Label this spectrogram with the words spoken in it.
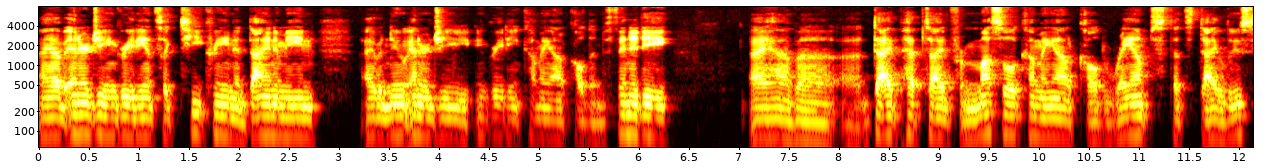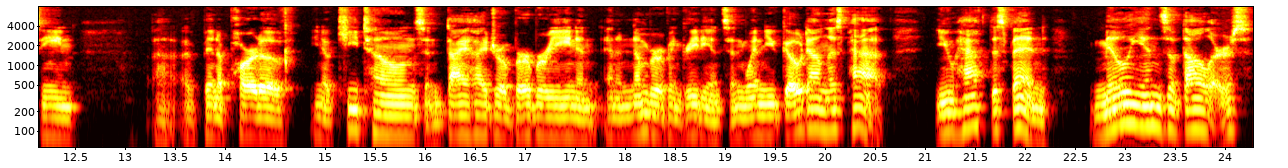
I have energy ingredients like TeaCrine and dynamine. I have a new energy ingredient coming out called Infinergy. I have a, a dipeptide from muscle coming out called ramps. That's dileucine. Uh, i've been a part of you know ketones and dihydroberberine and, and a number of ingredients. And when you go down this path you have to spend millions of dollars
